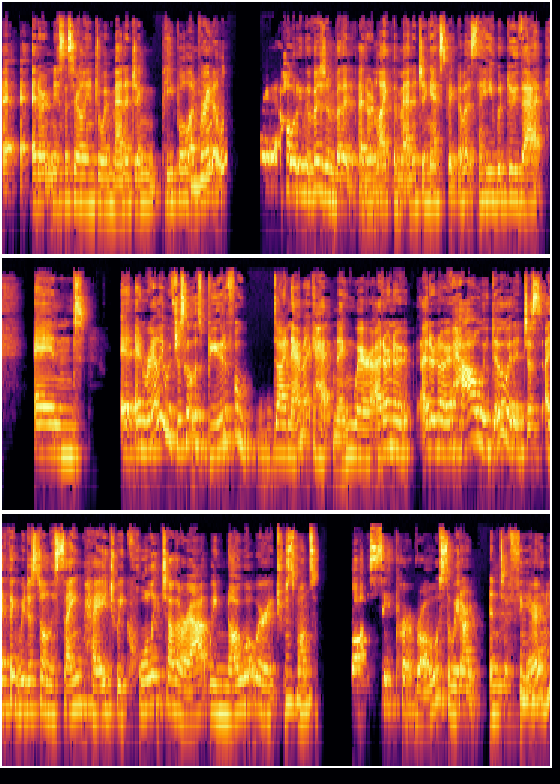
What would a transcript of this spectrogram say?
I, I don't necessarily enjoy managing people. I'm mm-hmm. great, at, holding the vision, but I, I, don't like the managing aspect of it. So he would do that. And, and really we've just got this beautiful dynamic happening where I don't know, I don't know how we do it. It just, I think we're just on the same page. We call each other out. We know what we're each mm-hmm. responsible mm-hmm. got separate roles so we don't interfere. Mm-hmm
